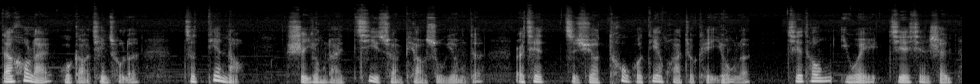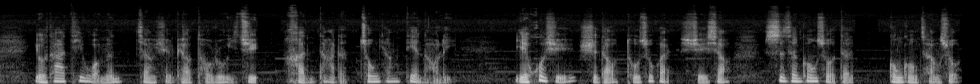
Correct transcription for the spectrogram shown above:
但后来我搞清楚了，这电脑是用来计算票数用的，而且只需要透过电话就可以用了。接通一位接线生，由他替我们将选票投入一具很大的中央电脑里，也或许是到图书馆、学校、市政公所等公共场所，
